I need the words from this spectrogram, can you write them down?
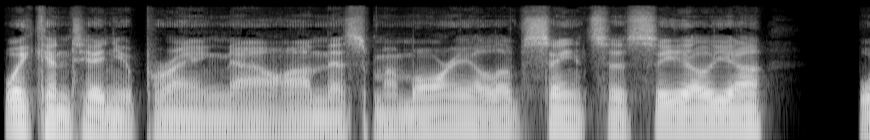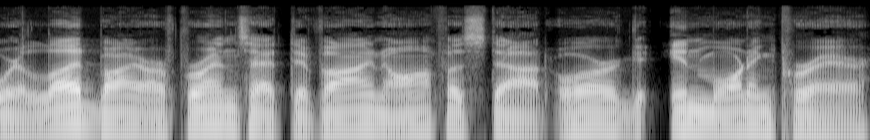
We continue praying now on this memorial of St. Cecilia. We're led by our friends at divineoffice.org in morning prayer.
